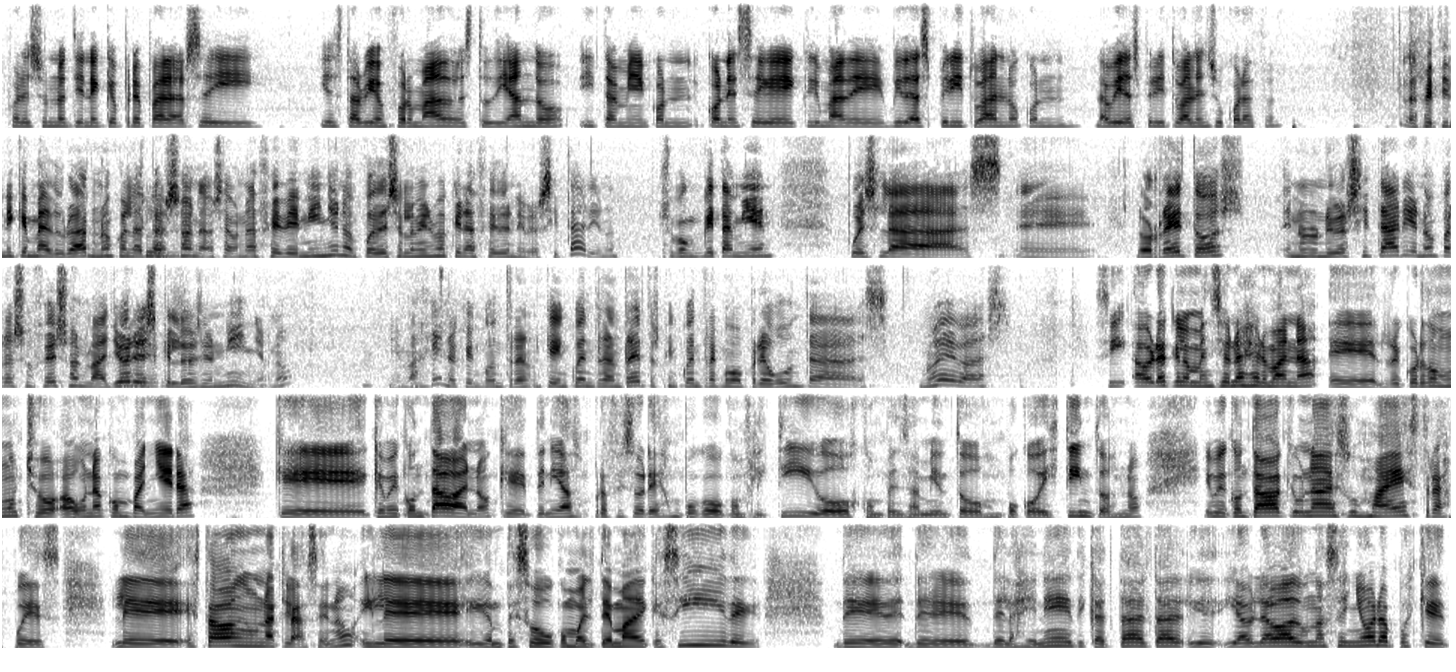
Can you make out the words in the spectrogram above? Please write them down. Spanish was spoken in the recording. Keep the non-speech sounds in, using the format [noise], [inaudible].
Por eso uno tiene que prepararse y, y estar bien formado, estudiando y también con, con, ese clima de vida espiritual, ¿no? Con la vida espiritual en su corazón. La fe tiene que madurar, ¿no? Con la claro. persona. O sea, una fe de niño no puede ser lo mismo que una fe de universitario, ¿no? Supongo que también, pues, las, eh, los retos en un universitario, ¿no? Para su fe son mayores, mayores. que los de un niño, ¿no? Me imagino que encuentran, que encuentran retos, que encuentran como preguntas nuevas. Sí, ahora que lo mencionas, hermana, eh, recuerdo mucho a una compañera que, que, me contaba, ¿no? Que tenía profesores un poco conflictivos, con pensamientos un poco distintos, ¿no? Y me contaba que una de sus maestras, pues, le estaba en una clase, ¿no? Y le empezó como el tema de que sí, de, de, de, de la genética, tal, tal, y, y hablaba de una señora, pues, que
